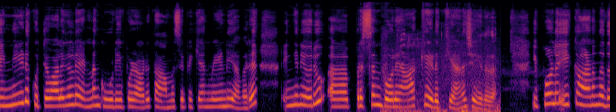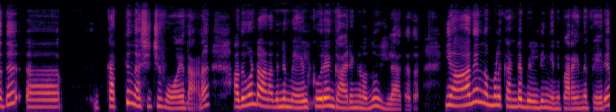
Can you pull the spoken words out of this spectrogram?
പിന്നീട് കുറ്റവാളികളുടെ എണ്ണം കൂടിയപ്പോൾ അവരെ താമസിപ്പിക്കാൻ വേണ്ടി അവർ ഇങ്ങനെയൊരു പ്രിസൺ പോലെ ആക്കിയെടുക്കുകയാണ് ചെയ്തത്. ഇപ്പോൾ ഈ കാണുന്നത് കത്തി നശിച്ചു പോയതാണ്. അതുകൊണ്ടാണ് അതിന്റെ മേൽക്കൂരയും കാര്യങ്ങളൊന്നും ഇല്ലാത്തത്. ഈ ആദ്യം നമ്മൾ കണ്ട ബിൽഡിങ്ങിന് പറയുന്ന പേര്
